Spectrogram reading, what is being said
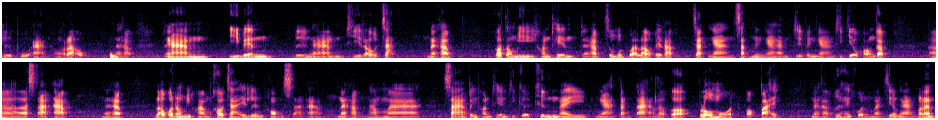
หรือผู้อ่านของเรานะครับ งานอีเวนต์หรืองานที่เราจัดนะครับ ก็ต้องมีคอนเทนต์นะครับ สมมุติว่าเราไปรับจัดงานสักหนึ่งงานที่เป็นงานที่เกี่ยวข้องกับสตาร์ทอัพนะครับ เราก็ต้องมีความเข้าใจเรื่องของสตาร์ทอัพนะครับนำมา สร้างเป็นคอนเทนต์ที่เกิดขึ้นในงานต่างๆ แล้วก็โปรโมทออกไปนะครับเพื่อให้คนมาเที่ยวงาน เพราะฉะนั้น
